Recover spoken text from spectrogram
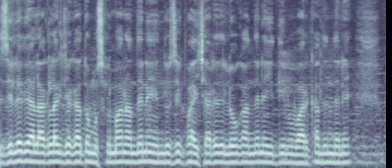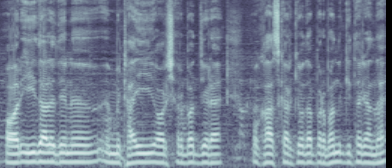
ਜ਼ਿਲ੍ਹੇ ਦੇ ਅਲੱਗ-ਅਲੱਗ ਜਗ੍ਹਾ ਤੋਂ ਮੁਸਲਮਾਨ ਆਉਂਦੇ ਨੇ ਹਿੰਦੂ ਸਿੱਖ ਭਾਈਚਾਰੇ ਦੇ ਲੋਕ ਆਉਂਦੇ ਨੇ ਈਦ ਦੀ ਮੁਬਾਰਕਾਂ ਦਿੰਦੇ ਨੇ। ਔਰ ਈਦ ਵਾਲੇ ਦਿਨ ਅ, ਮਿਠਾਈ ਔਰ ਸ਼ਰਬਤ ਜਿਹੜਾ ਉਹ ਖਾਸ ਕਰਕੇ ਉਹਦਾ ਪ੍ਰਬੰਧ ਕੀਤਾ ਜਾਂਦਾ ਹੈ।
